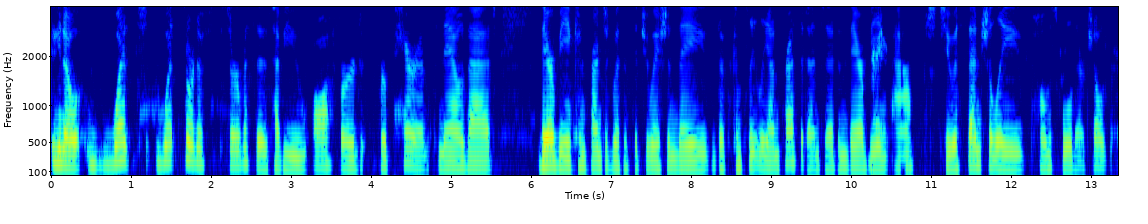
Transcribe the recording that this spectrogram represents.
you know what what sort of services have you offered for parents now that they're being confronted with a situation they that's completely unprecedented and they're being right. asked to essentially homeschool their children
